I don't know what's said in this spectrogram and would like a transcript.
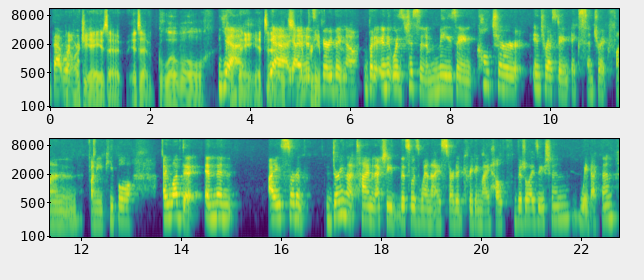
that work. And RGA is a it's a global yeah. company. It's a, yeah, it's, yeah, and pretty, it's very big yeah. now. But and it was just an amazing culture, interesting, eccentric, fun, funny people. I loved it. And then I sort of during that time, and actually this was when I started creating my health visualization way back then.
